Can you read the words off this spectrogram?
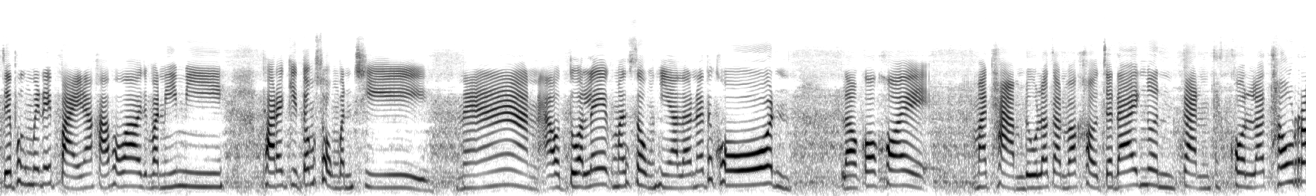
เจ๊พึ่งไม่ได้ไปนะคะ เพราะว่าวันนี้มีภารกิจต้องส่งบัญชีนั่นเอาตัวเลขมาส่งเฮียแล้วนะทุกคน เราก็ค่อยมาถามดูแล้วกันว่าเขาจะได้เงินกันคนละเท่าไร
